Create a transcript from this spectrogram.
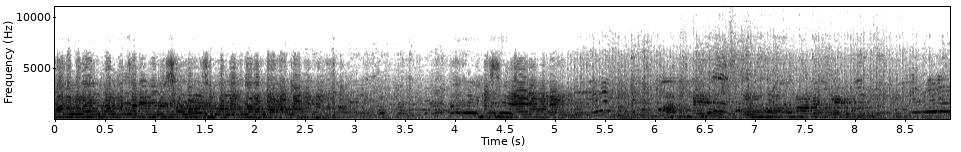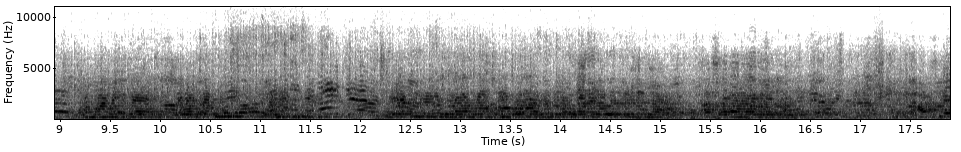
সংগ্রাম কর্মচারীদের সাধারণ সম্পাদক জনাব আমাদের আজকে এই মহাসমাবেশে সম্মানিত সভাপতি আসসালামু আলাইকুম আজকে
